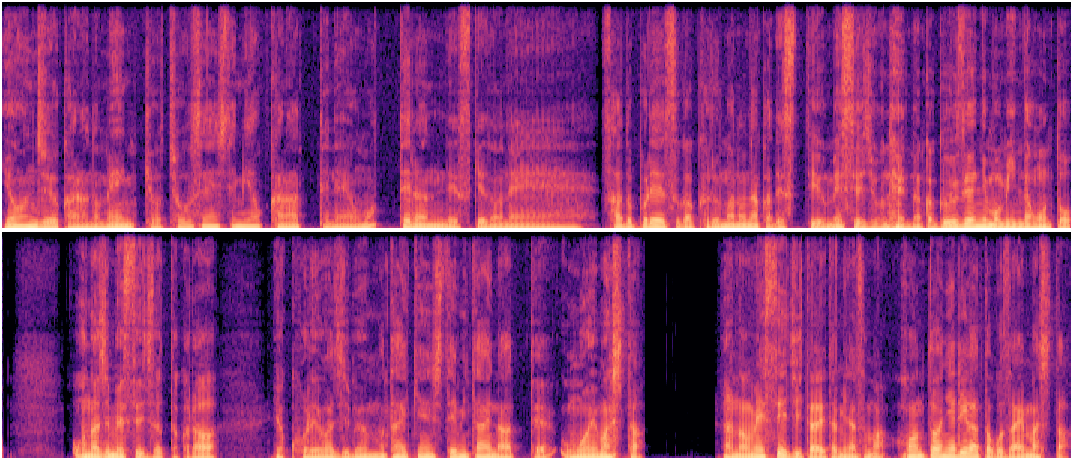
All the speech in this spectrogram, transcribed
40からの免許挑戦してみようかなってね、思ってるんですけどね。サードプレイスが車の中ですっていうメッセージをね、なんか偶然にもみんなほんと同じメッセージだったから、いや、これは自分も体験してみたいなって思いました。あの、メッセージいただいた皆様、本当にありがとうございました。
